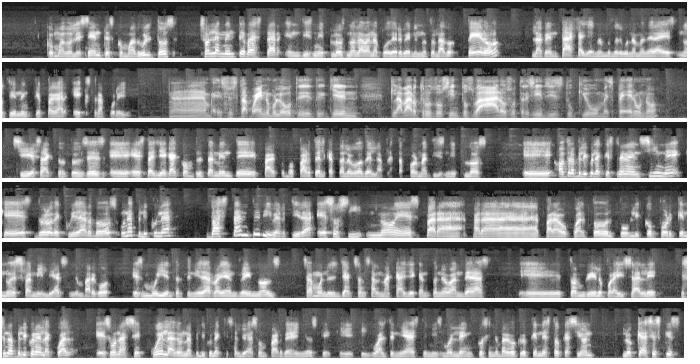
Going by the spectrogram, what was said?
como adolescentes, como adultos. Solamente va a estar en Disney Plus, no la van a poder ver en otro lado, pero la ventaja, llamémoslo de alguna manera, es no tienen que pagar extra por ella. Ah, eso está bueno, luego te, quieren clavar otros 200 varos o 300 y dices tú, ¿qué hubo? Me espero, ¿no? Sí, exacto. Entonces, eh, esta llega completamente como parte del catálogo de la plataforma Disney Plus. Eh, otra película que estrena en cine, que es Duro de Cuidar 2, una película bastante divertida, eso sí, no es para, para, para cual todo el público porque no es familiar, sin embargo, es muy entretenida. Ryan Reynolds, Samuel L. Jackson, Salma Hayek, Antonio Banderas, eh, Tom Grillo por ahí sale. Es una película en la cual es una secuela de una película que salió hace un par de años, que, que, igual tenía este mismo elenco. Sin embargo, creo que en esta ocasión lo que hace es que es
